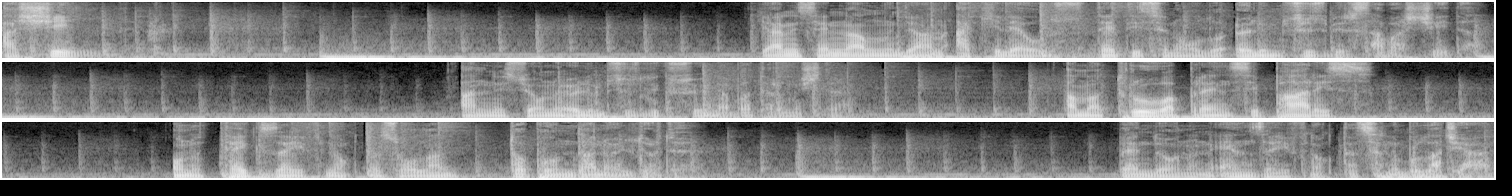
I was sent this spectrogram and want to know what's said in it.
Aşil. Yani senin anlayacağın Akileus, Tetis'in oğlu ölümsüz bir savaşçıydı. Annesi onu ölümsüzlük suyuna batırmıştı. Ama Truva Prensi Paris, onu tek zayıf noktası olan topuğundan öldürdü. Ben de onun en zayıf noktasını bulacağım.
